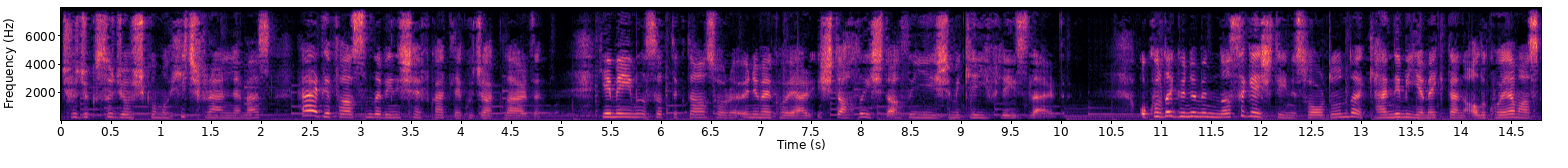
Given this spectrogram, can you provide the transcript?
çocuksu coşkumu hiç frenlemez, her defasında beni şefkatle kucaklardı. Yemeğimi ısıttıktan sonra önüme koyar, iştahlı iştahlı yiyişimi keyifle izlerdi. Okulda günümün nasıl geçtiğini sorduğunda kendimi yemekten alıkoyamaz,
